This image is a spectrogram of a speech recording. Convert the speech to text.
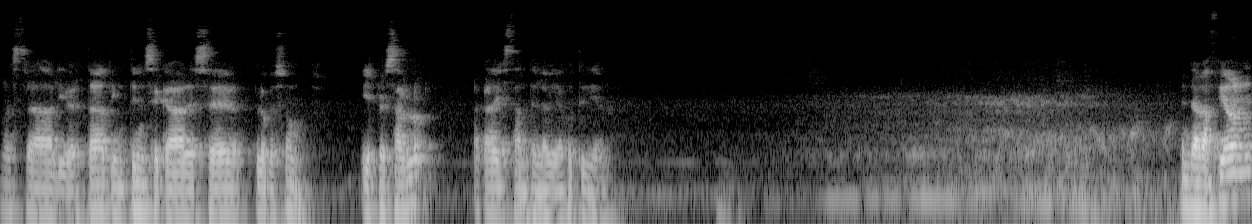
nuestra libertad intrínseca de ser lo que somos y expresarlo a cada instante en la vida cotidiana. Indagación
